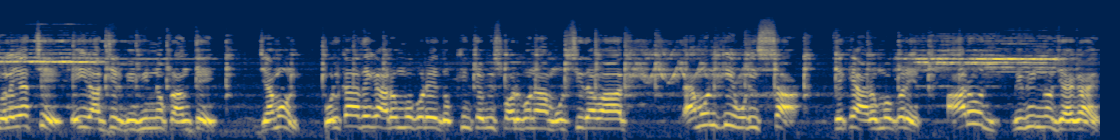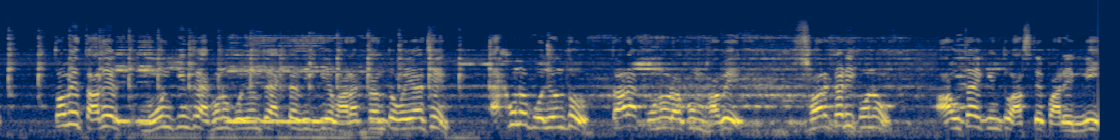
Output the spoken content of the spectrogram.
চলে যাচ্ছে এই রাজ্যের বিভিন্ন প্রান্তে। যেমন কলকাতা থেকে আরম্ভ করে দক্ষিণ চব্বিশ পরগনা মুর্শিদাবাদ এমনকি উড়িষ্যা। থেকে আরম্ভ করে আরও বিভিন্ন জায়গায়। তবে তাদের মন কিন্তু এখনও পর্যন্ত একটা দিক দিয়ে ভারাক্রান্ত হয়ে আছেন। এখনও পর্যন্ত তারা কোনো রকমভাবে সরকারি কোনো আওতায় কিন্তু আসতে পারেননি।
